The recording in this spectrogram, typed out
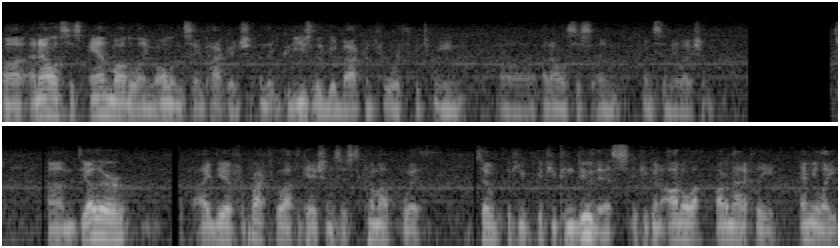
uh, analysis and modeling all in the same package, and that you could easily go back and forth between uh, analysis and, and simulation. Um, the other idea for practical applications is to come up with so if you if you can do this, if you can auto automatically emulate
